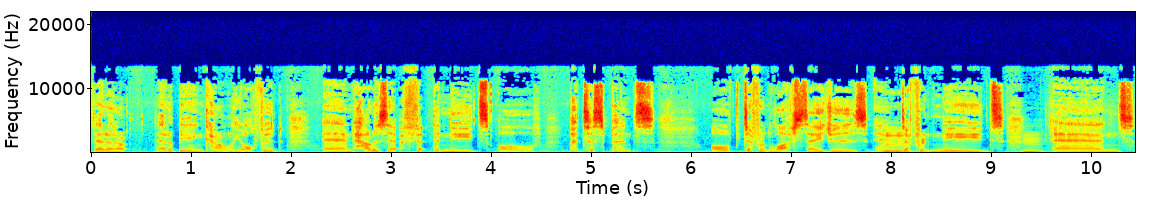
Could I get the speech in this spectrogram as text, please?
that are that are being currently offered, and how does that fit the needs of participants of different life stages and Mm. different needs, and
